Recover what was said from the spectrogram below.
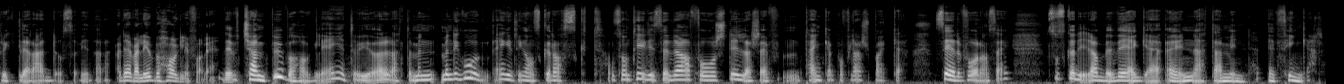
fryktelig redde osv. Og det er veldig ubehagelig for dem. Det er kjempeubehagelig egentlig å gjøre dette, men, men det går egentlig ganske raskt. Og samtidig som de da forestiller seg, tenker på flashbacket, ser det foran seg, så skal de da bevege øynene etter min eh, finger.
